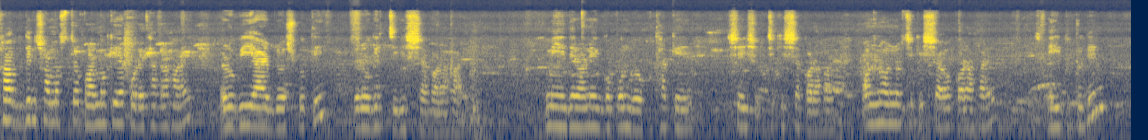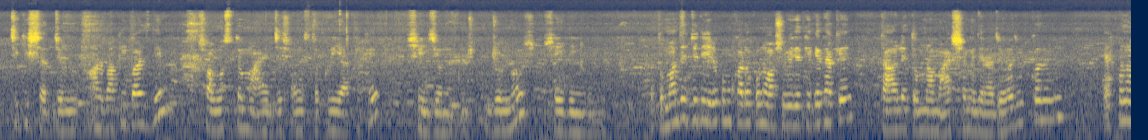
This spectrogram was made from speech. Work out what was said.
সব দিন সমস্ত কর্মক্রিয়া করে থাকা হয়। রবি আর বৃহস্পতি রোগের চিকিৎসা করা হয়। মেয়েদের অনেক গোপন রোগ থাকে, সেই সব চিকিৎসা করা হয়। অন্য অন্য চিকিৎসাও করা হয়। এই দুটো দিন চিকিৎসার জন্য। আর বাকি পাঁচ দিন সমস্ত মায়ের যে সমস্ত ক্রিয়া থাকে, সেই জন্য জন্য সেই দিনগুলো। তোমাদের যদি এরকম কারও কোনো অসুবিধে থেকে থাকে, তাহলে তোমরা মায়ের সঙ্গে যারা যোগাযোগ করবে এখনও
